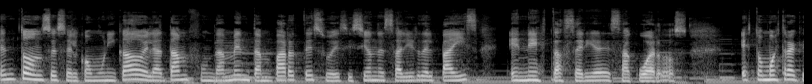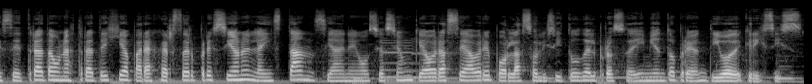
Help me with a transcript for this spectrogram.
Entonces, el comunicado de la TAM fundamenta en parte su decisión de salir del país en esta serie de desacuerdos. Esto muestra que se trata de una estrategia para ejercer presión en la instancia de negociación que ahora se abre por la solicitud del procedimiento preventivo de crisis.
